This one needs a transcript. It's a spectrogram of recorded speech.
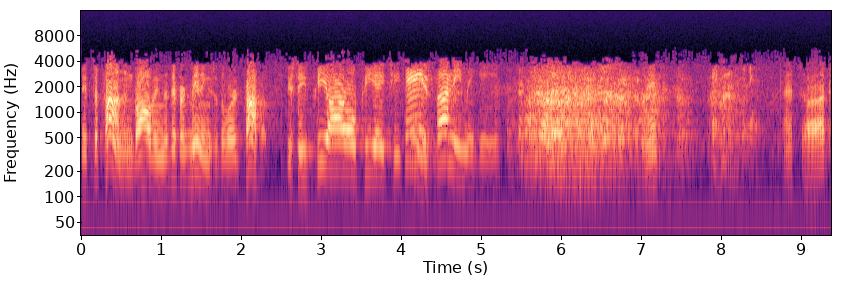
It's a pun involving the different meanings of the word profit. You see, P R O P H E T Say is. funny, McGee. That's odd.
